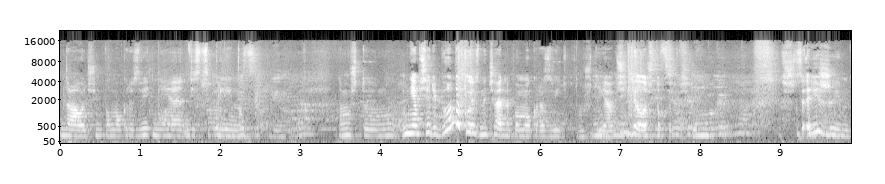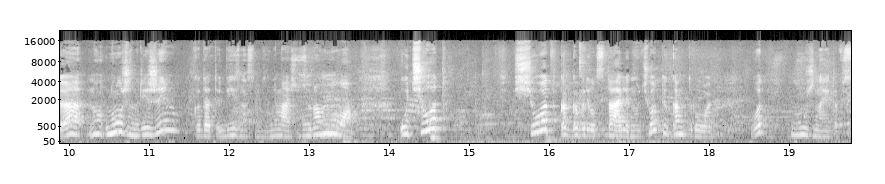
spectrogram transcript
Да, очень помог развить мне дисциплину. Дисциплину, да? Потому что ну, мне вообще ребенок изначально помог развить, потому что я вообще делала, что хочу. Режим, да. Ну, нужен режим, когда ты бизнесом занимаешься, все равно. Учет, счет, как говорил Сталин, учет и контроль. Вот нужно это все.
